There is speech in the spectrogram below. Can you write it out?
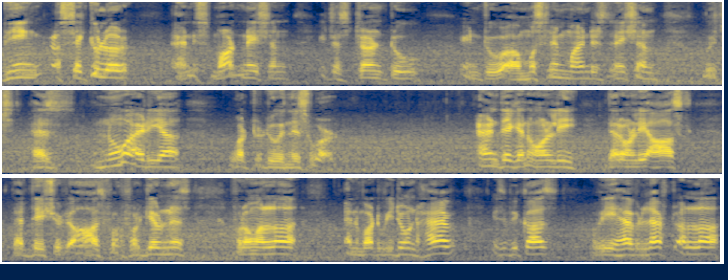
being a secular and smart nation, it has turned to into a Muslim-minded nation which has no idea what to do in this world. And they can only, they're only asked that they should ask for forgiveness from Allah. And what we don't have is because we have left Allah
